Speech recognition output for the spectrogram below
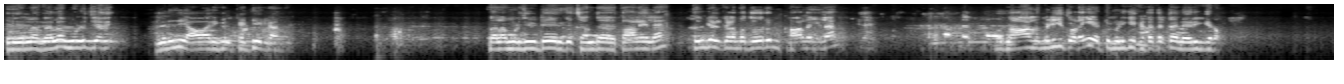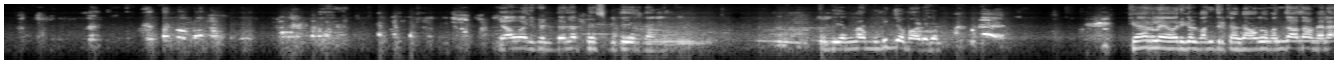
இதெல்லாம் விலை முடிஞ்சது. முடிஞ்சு வியாபாரிகள் கட்டியிருக்காங்க. விலை முடிஞ்சுக்கிட்டே இருக்கு சந்தை காலையில. திங்கட்கிழமை தோறும் காலையில ஒரு நாலு மணிக்கு தொடங்கி எட்டு மணிக்கு கிட்டத்தட்ட நெருங்கிறோம். வியாபாரிகள் இதெல்லாம் பேசிக்கிட்டே இருக்காங்க. இது எல்லாம் முடிஞ்ச மாடுகள். கேரள வியாபாரிகள் வந்திருக்காங்க. அவங்க வந்தாதான் விலை.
